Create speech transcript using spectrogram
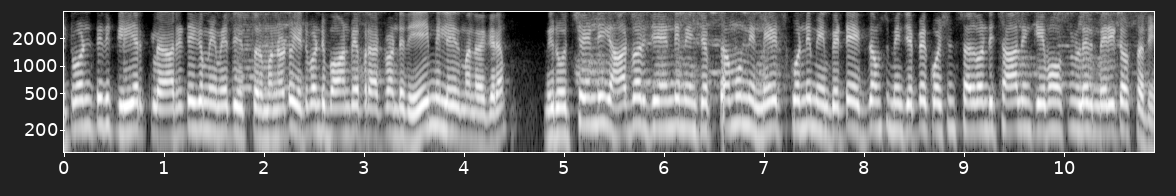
ఎటువంటిది క్లియర్ క్లారిటీగా మేమైతే చెప్తున్నాం అన్నట్టు ఎటువంటి బాండ్ పేపర్ అటువంటిది ఏమీ లేదు మన దగ్గర. మీరు వచ్చేయండి హార్డ్ వర్క్ చేయండి మేము చెప్తాము మీరు నేర్చుకోండి మేము పెట్టే ఎగ్జామ్స్ మేము చెప్పే క్వశ్చన్స్ చదవండి చాలు ఇంకేం అవసరం లేదు మెరిట్ వస్తుంది.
